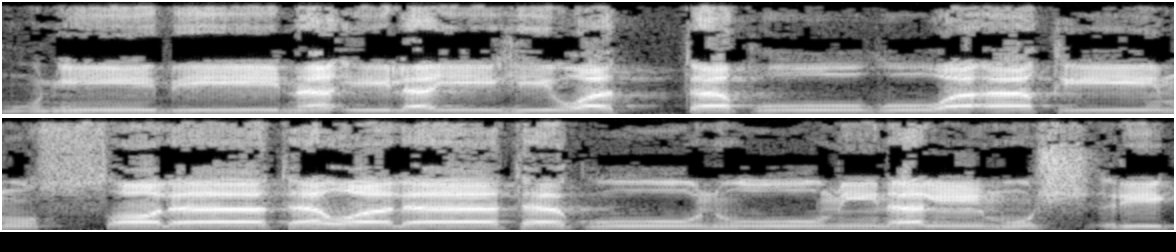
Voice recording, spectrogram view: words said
مُنِيبِينَ إِلَيْهِ وَاتَّقُوهُ وَأَقِيمُوا الصَّلَاةَ وَلَا تَكُونُوا مِنَ الْمُشْرِكِينَ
